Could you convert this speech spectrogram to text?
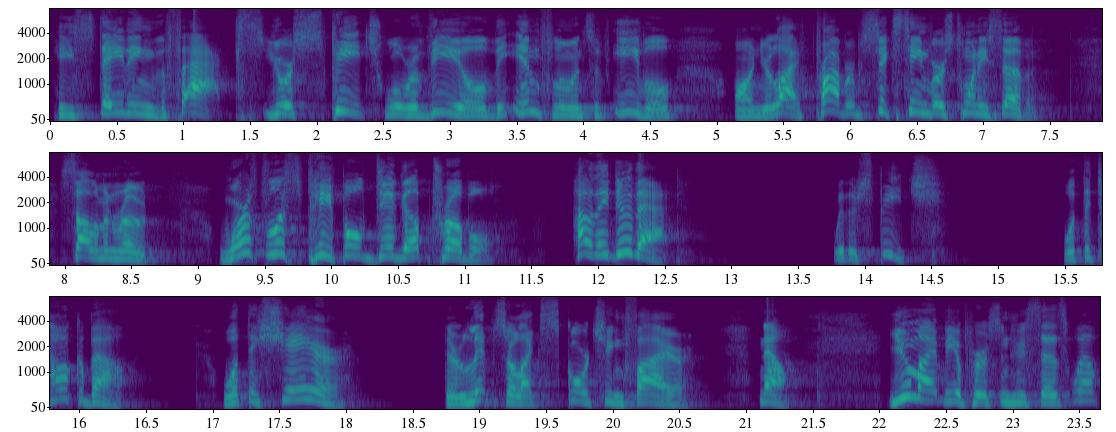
He's stating the facts. Your speech will reveal the influence of evil on your life. Proverbs 16, verse 27. Solomon wrote, Worthless people dig up trouble. How do they do that? With their speech, what they talk about, what they share. Their lips are like scorching fire. Now, you might be a person who says, Well,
